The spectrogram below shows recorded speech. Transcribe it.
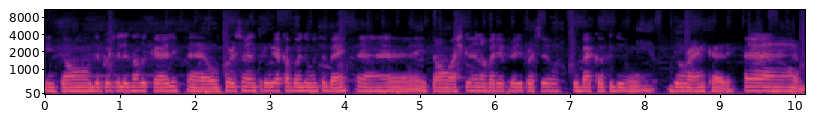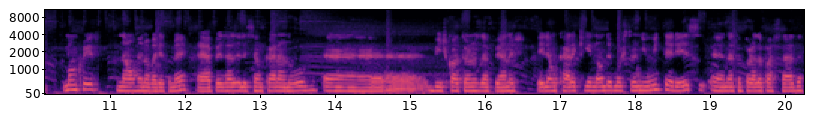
Então depois da lesão do Kelly, é, o Person entrou e acabou indo muito bem. então acho que eu renovaria para ele para ser o, o, backup do, do Ryan Kelly. Moncrief não renovaria também. É, apesar dele ser um cara novo, é, 24 anos apenas, ele é um cara que não demonstrou nenhum interesse é, na temporada passada.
